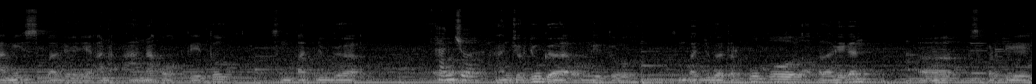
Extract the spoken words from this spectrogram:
kami sebagai anak-anak waktu itu sempat juga Hancur. hancur juga waktu itu. Sempat juga terpukul apalagi kan eh, seperti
